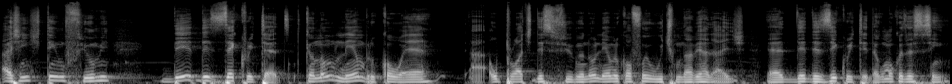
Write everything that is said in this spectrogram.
a gente tem um filme The Desecrated, que eu não lembro qual é o plot desse filme, eu não lembro qual foi o último, na verdade. É The Desecrated, alguma coisa assim.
